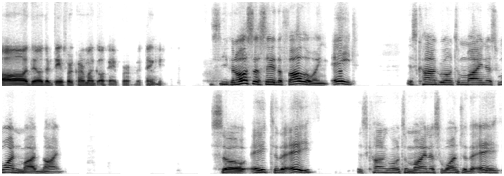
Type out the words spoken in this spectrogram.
Oh, the other things for Carmichael. Okay, perfect. Thank you. So you can also say the following, eight is congruent to minus one mod nine. So eight to the eighth is congruent to minus one to the eighth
